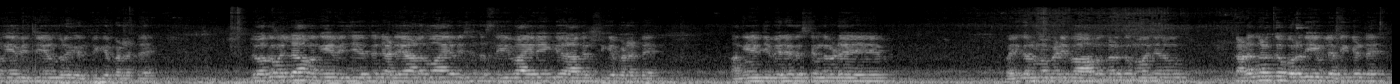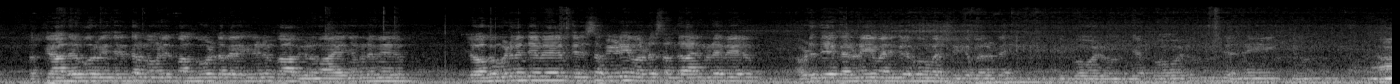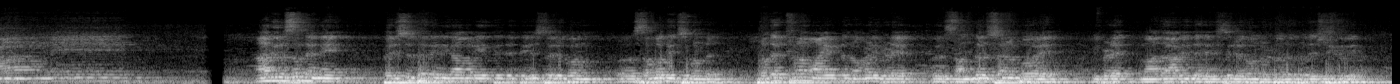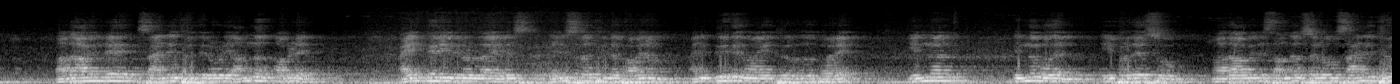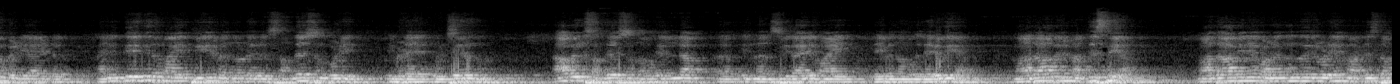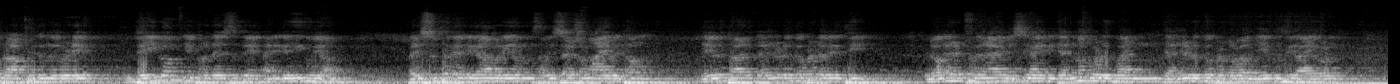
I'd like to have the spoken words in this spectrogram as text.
വർദ്ധിപ്പിക്കപ്പെടട്ടെ ലോകമെല്ലാം അങ്ങേ വിജയത്തിന്റെ അടയാളമായ വിശുദ്ധ ശ്രീവായിലേക്ക് ആകർഷിക്കപ്പെടട്ടെ. അങ്ങേ ദിവ്യരഹസ്യങ്ങളുടെ പരികർമ്മം വഴി പാപങ്ങൾക്ക് മോചനവും കടങ്ങൾക്ക് പ്രതിയും ലഭിക്കട്ടെ. പ്രത്യാദരപൂർവം തിരുക്കർമ്മങ്ങളിൽ പങ്കുകൊണ്ട ബഹിരനും പാപികളുമായ ഞങ്ങളുടെ മേലും ലോകം മുഴുവന്റെ മേലും തിരുസഭയുടെയും അവരുടെ സന്താനങ്ങളുടെ മേലും അവിടുത്തെ കരുണയും അനുഗ്രഹവും വർഷിക്കപ്പെടട്ടെ ഇപ്പോഴും എപ്പോഴും എന്നേക്കും ആ ദിവസം തന്നെ പരിശുദ്ധ കനികാമറിയത്തിന്റെ തിരുസ്വരൂപം സംബന്ധിച്ചുകൊണ്ട് പ്രദക്ഷിണമായിട്ട് നമ്മൾ ഇവിടെ ഒരു സന്ദർശനം പോലെ ഇവിടെ മാതാവിന്റെ തിരുസ്വരൂപം കിട്ടുന്നത് പ്രതീക്ഷിക്കുകയാണ് മാതാവിന്റെ സാന്നിധ്യത്തിലൂടെ അന്ന് അവിടെ ഐൻകരീതിയിലുള്ള എലിസ് എലിസബത്തിന്റെ ഭവനം അനുഗ്രഹീതമായി തീർന്നതുപോലെ ഇന്ന് ഇന്നു മുതൽ ഈ പ്രദേശവും മാതാവിന്റെ സന്ദർശനവും സാന്നിധ്യവും വഴിയായിട്ട് അനുഗ്രഹീതമായി തീരും എന്നുള്ള ഒരു സന്ദേശം കൂടി ഇവിടെ ഉൾച്ചേരുന്നു. ആ ഒരു സന്ദേശം നമുക്കെല്ലാം ഇന്ന് സ്വീകാര്യമായി ദൈവം നമുക്ക് തരുകയാണ്. മാതാവിന് മധ്യസ്ഥയാണ്. മാതാവിനെ വണങ്ങുന്നതിലൂടെയും മധ്യസ്ഥം പ്രാർത്ഥിക്കുന്നതിലൂടെയും ദൈവം ഈ പ്രദേശത്തെ അനുഗ്രഹിക്കുകയാണ്. പരിശുദ്ധ കന്യകാമറിയം സവിശേഷമായ വിധം ദൈവത്താൽ തെരഞ്ഞെടുക്കപ്പെട്ട വ്യക്തി ലോകരക്ഷകനായ വിശയായിക്ക് ജന്മം കൊടുക്കാൻ തെരഞ്ഞെടുക്കപ്പെട്ടവൾ നിയുക്തിയായവൾ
